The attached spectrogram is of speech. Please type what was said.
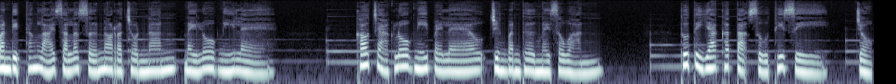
บัณฑิตทั้งหลายสรรเสริญนรชนนั้นในโลกนี้แหลเขาจากโลกนี้ไปแล้วจึงบันเทิงในสวรรค์ ทุติยคตะสูตรที่สี่จบ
